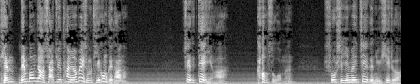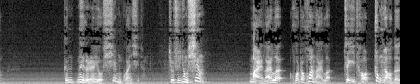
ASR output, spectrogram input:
田联邦调查局探员为什么提供给他呢？这个电影啊，告诉我们。说是因为这个女记者跟那个人有性关系，就是用性买来了或者换来了这一条重要的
